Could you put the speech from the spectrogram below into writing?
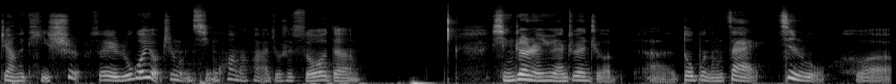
这样的提示。所以如果有这种情况的话，就是所有的行政人员、志愿者呃都不能再进入和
